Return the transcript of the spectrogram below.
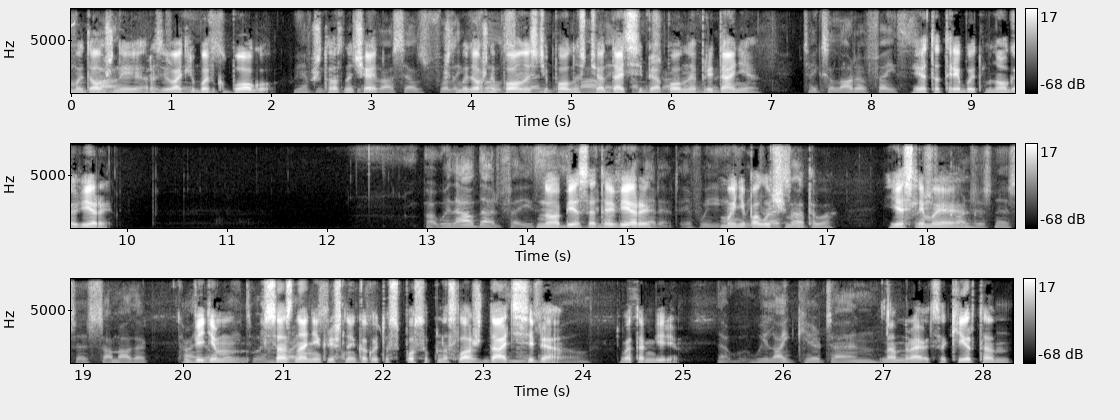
мы должны развивать любовь к Богу, что означает, что мы должны полностью, полностью отдать себя, полное предание. И это требует много веры. Но без этой веры мы не получим этого. Если мы видим в сознании Кришны какой-то способ наслаждать себя в этом мире, нам нравится киртан,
